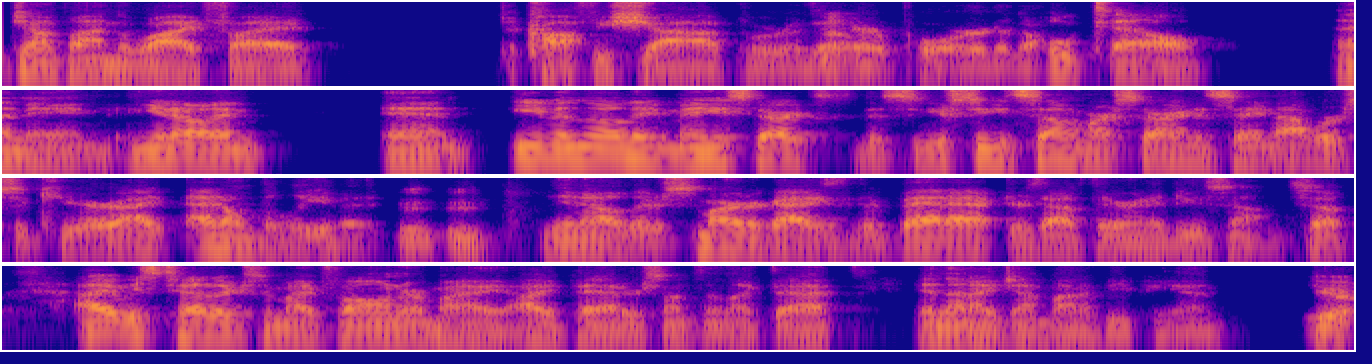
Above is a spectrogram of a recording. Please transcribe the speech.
jump on the Wi-Fi at the coffee shop or the No. airport or the hotel. I mean, you know, and and even though they may start, this, you see some are starting to say, "Now we're secure." I I don't believe it. Mm-mm. You know, there's smarter guys, they're bad actors out there and to do something. So I always tether to my phone or my iPad or something like that, and then I jump on a VPN, Yeah.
